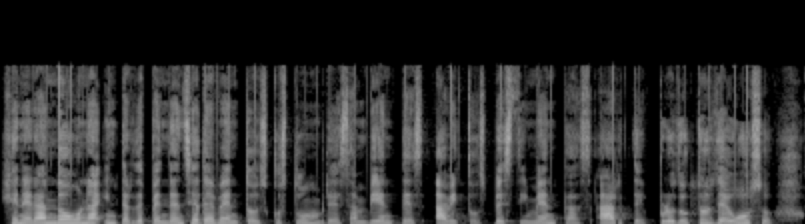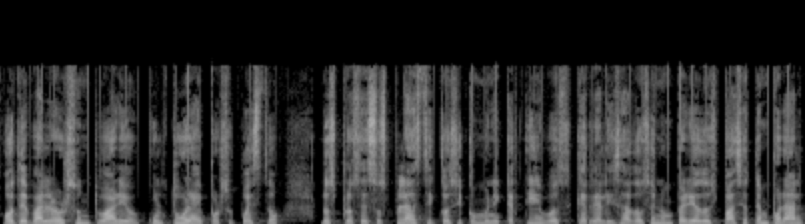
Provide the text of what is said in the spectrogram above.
generando una interdependencia de eventos, costumbres, ambientes, hábitos, vestimentas, arte, productos de uso o de valor suntuario, cultura y, por supuesto, los procesos plásticos y comunicativos que realizados en un periodo espacio-temporal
